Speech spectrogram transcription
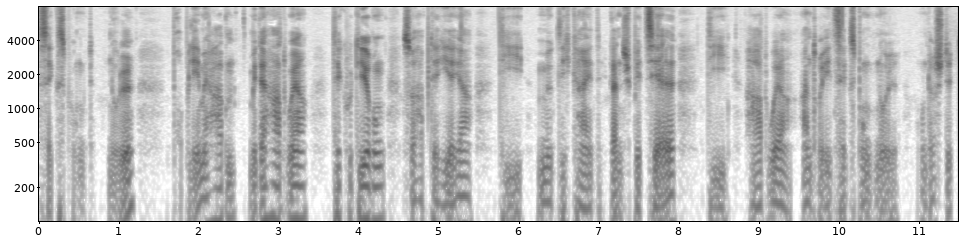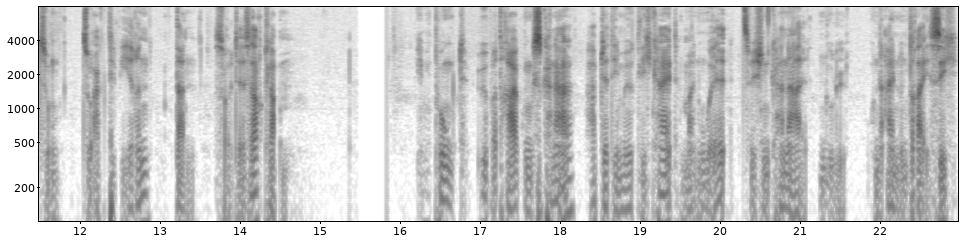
6.0 Probleme haben mit der Hardware-Dekodierung, so habt ihr hier ja die Möglichkeit, ganz speziell die Hardware Android 6.0 Unterstützung zu aktivieren, dann sollte es auch klappen. Im Punkt Übertragungskanal habt ihr die Möglichkeit, manuell zwischen Kanal 0 und 31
